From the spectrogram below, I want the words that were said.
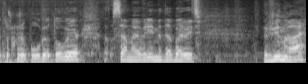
Картошка уже полуготовая. Самое время добавить вина.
